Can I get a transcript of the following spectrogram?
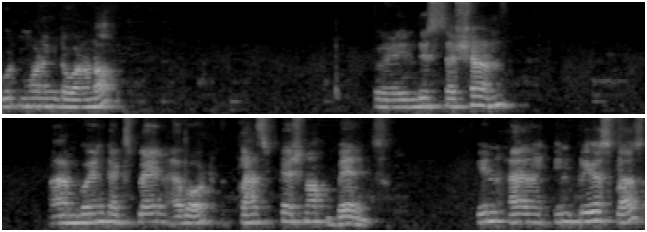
Good morning to one and all. In this session, I am going to explain about classification of bearings. In uh, in previous class,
